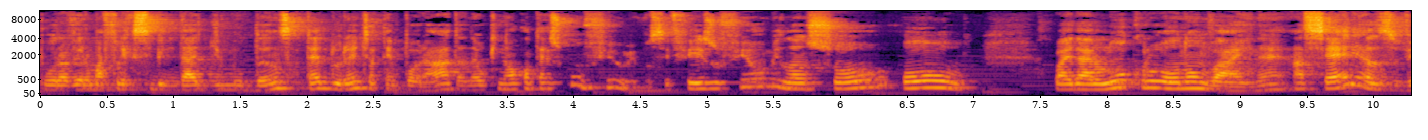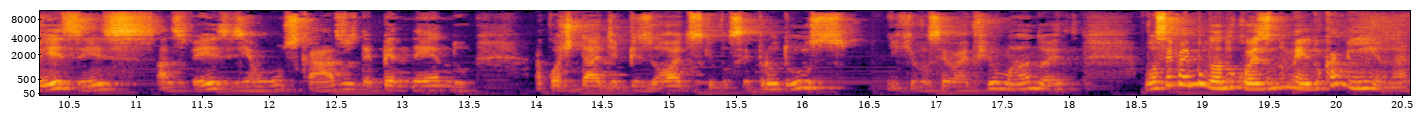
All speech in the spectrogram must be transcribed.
por haver uma flexibilidade de mudança até durante a temporada, né? O que não acontece com o filme. Você fez o filme, lançou ou vai dar lucro ou não vai, né? A série às vezes, às vezes, em alguns casos, dependendo a quantidade de episódios que você produz e que você vai filmando, você vai mudando coisas no meio do caminho, né?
